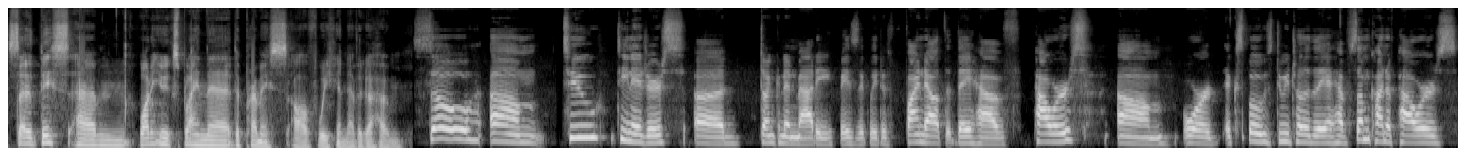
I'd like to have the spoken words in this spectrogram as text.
So this, um, why don't you explain the the premise of We Can Never Go Home? So, um, two teenagers, uh, Duncan and Maddie, basically to find out that they have powers, um, or exposed to each other. They have some kind of powers,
